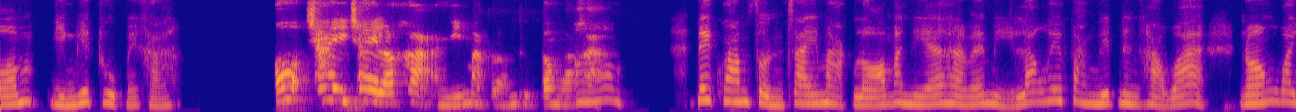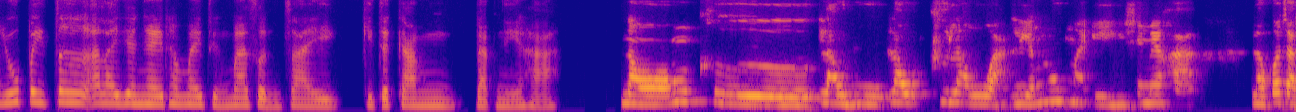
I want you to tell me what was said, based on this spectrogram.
อม หญิงเรียกถูกไหมคะอ๋อใช่ใช่แล้วค่ะ อันนี้หมากล้อมถูกต้องแล้วค่ะในความสนใจหมากล้อมอันนี้ค่ะแม่หมีเล่าให้ฟังนิดนึงค่ะว่า น้องวายุไปเจออะไรยังไงทำไมถึงมาสนใจกิจกรรมแบบนี้คะน้องคือเราดูเราคือเราอะเลี้ยงลูกมาเองใช่ไหมคะ เราก็จะ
